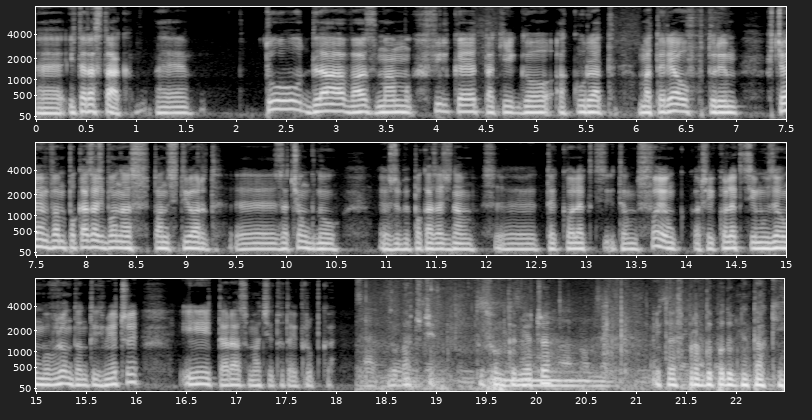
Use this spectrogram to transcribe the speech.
E, I teraz tak, e, tu dla Was mam chwilkę takiego akurat materiału, w którym chciałem Wam pokazać, bo nas pan Stewart zaciągnął żeby pokazać nam tę kolekcję, tę swoją raczej kolekcję Muzeum w London tych mieczy i teraz macie tutaj próbkę. Zobaczcie, tu są te miecze i to jest prawdopodobnie taki,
